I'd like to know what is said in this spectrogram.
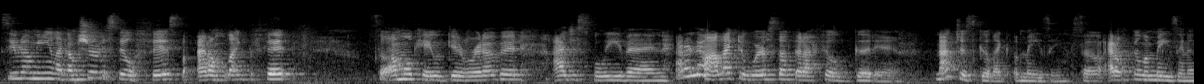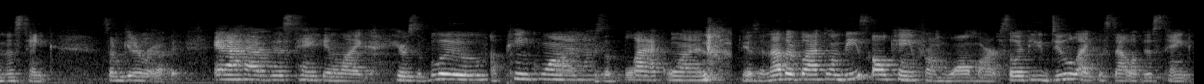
See what I mean? Like I'm sure it still fits, but I don't like the fit. So I'm okay with getting rid of it. I just believe in, I don't know, I like to wear stuff that I feel good in not just good like amazing. So i don't feel amazing in this tank. So i'm getting rid of it. And i have this tank in like here's a blue a pink one there's a black one here's another black one. These all came from walmart. So if you do like the style of this tank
